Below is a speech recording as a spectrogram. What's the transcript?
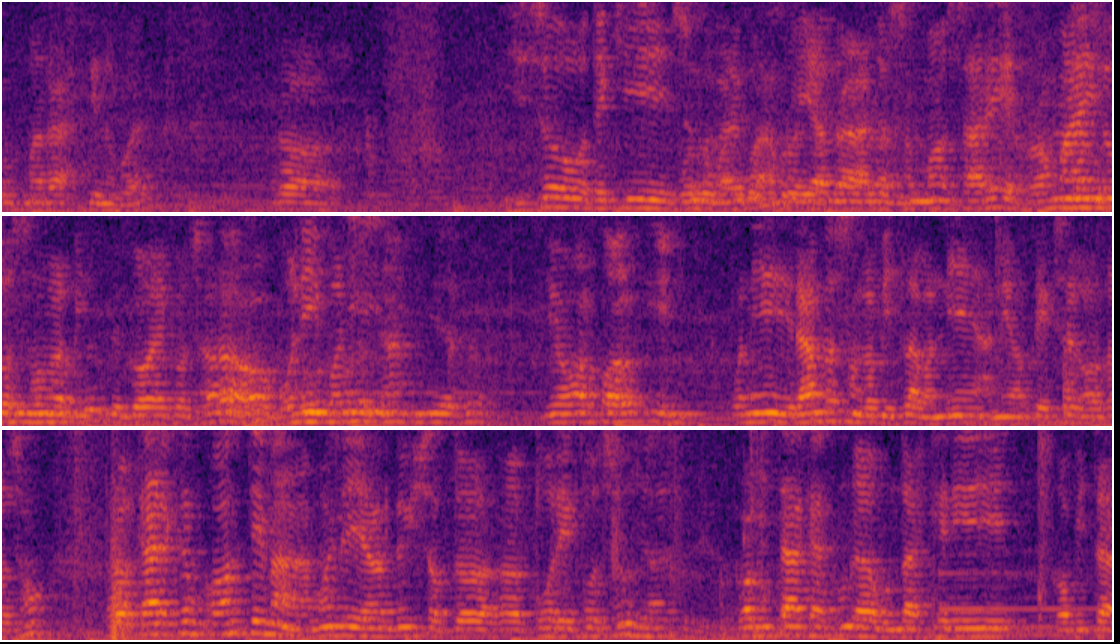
रूपमा राखिदिनु भयो र हिजोदेखि सुरु भएको हाम्रो यात्रा आजसम्म साह्रै रमाइलोसँग गएको छ र भोलि पनि यो अल्कोहल पनि राम्रोसँग बित्ला भन्ने हामी अपेक्षा गर्दछौँ। र कार्यक्रमको अन्त्यमा मैले यहाँ दुई शब्द कोरेको छु। कविताका कुरा हुँदाखेरि कविता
